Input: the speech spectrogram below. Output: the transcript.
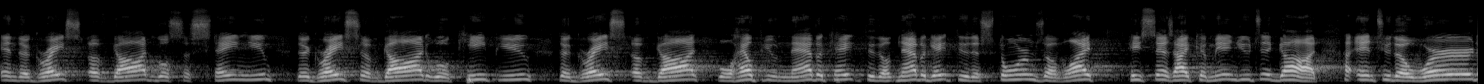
and the grace of God will sustain you. The grace of God will keep you. The grace of God will help you navigate through the, navigate through the storms of life. He says, I commend you to God and to the word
